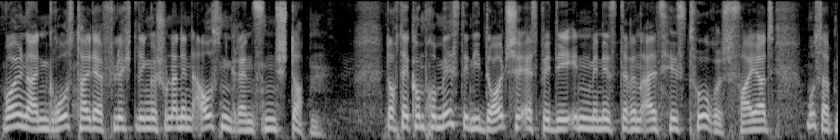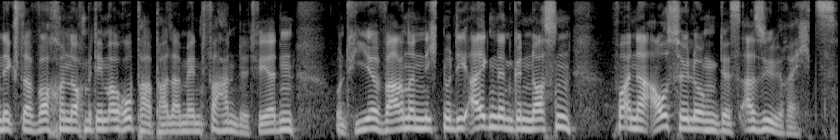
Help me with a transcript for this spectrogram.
wollen einen Großteil der Flüchtlinge schon an den Außengrenzen stoppen. Doch der Kompromiss, den die deutsche SPD-Innenministerin als historisch feiert, muss ab nächster Woche noch mit dem Europaparlament verhandelt werden. Und hier warnen nicht nur die eigenen Genossen, vor einer Aushöhlung des Asylrechts.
